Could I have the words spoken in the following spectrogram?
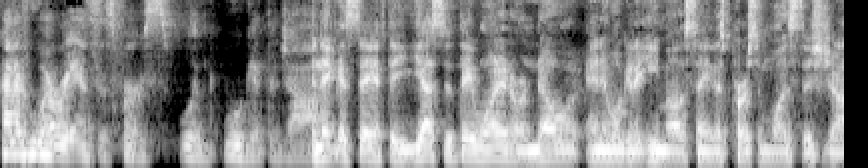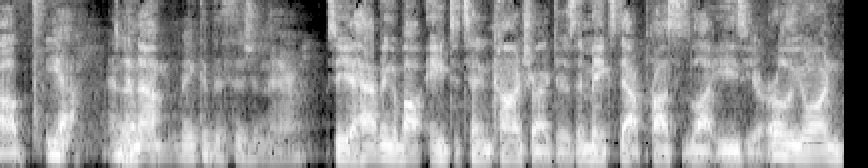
kind of whoever answers first would will get the job. And they can say if they yes if they want it or no, and then we'll get an email saying this person wants this job. Yeah, and so then now, we make a decision there. So you're having about eight to ten contractors. It makes that process a lot easier. Early on,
